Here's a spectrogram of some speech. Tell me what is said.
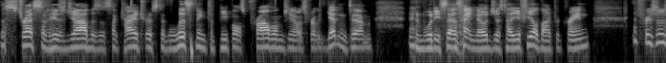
the stress of his job as a psychiatrist and listening to people's problems, you know, it's really getting to him. And Woody says, "I know just how you feel, Doctor Crane." And Frasier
